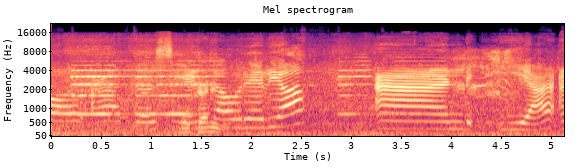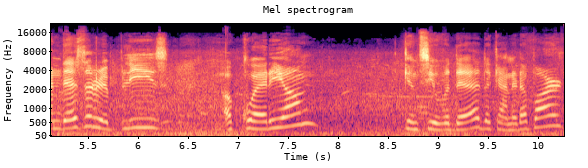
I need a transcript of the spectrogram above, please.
are at the CN Mechanic. Tower area, and yeah, and there's the Ripley's Aquarium. You can see over there the Canada part.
